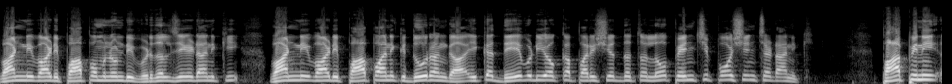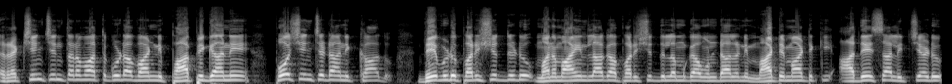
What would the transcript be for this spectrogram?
వాడిని వాడి పాపం నుండి విడుదల చేయడానికి వాడిని వాడి పాపానికి దూరంగా ఇక దేవుడి యొక్క పరిశుద్ధతలో పెంచి పోషించడానికి. పాపిని రక్షించిన తర్వాత కూడా వాణ్ణి పాపిగానే పోషించడానికి కాదు. దేవుడు పరిశుద్ధుడు మనం ఆయనలాగా పరిశుద్ధులముగా ఉండాలని మాటి మాటికి ఆదేశాలు ఇచ్చాడు.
